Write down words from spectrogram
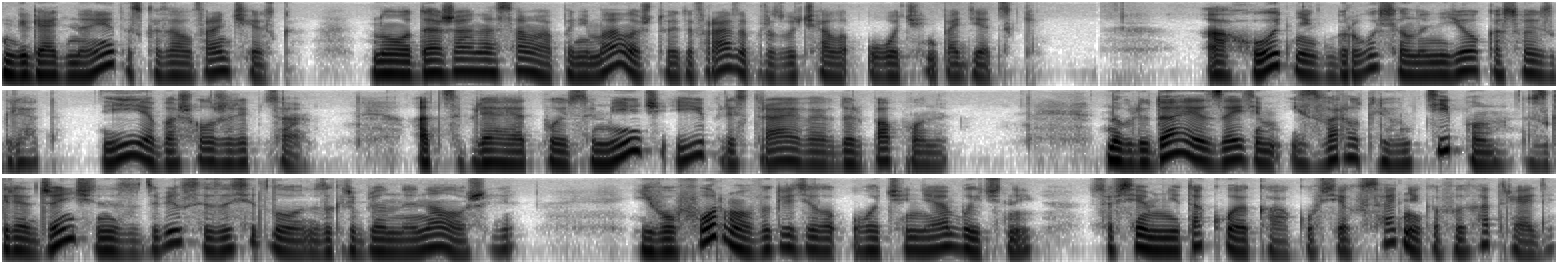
Глядя на это, сказала Франческа. Но даже она сама понимала, что эта фраза прозвучала очень по-детски. Охотник бросил на нее косой взгляд и обошел жеребца, отцепляя от пояса меч и пристраивая вдоль попоны. Наблюдая за этим изворотливым типом, взгляд женщины зацепился за седло, закрепленное на лошади. Его форма выглядела очень необычной, совсем не такой, как у всех всадников в их отряде.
